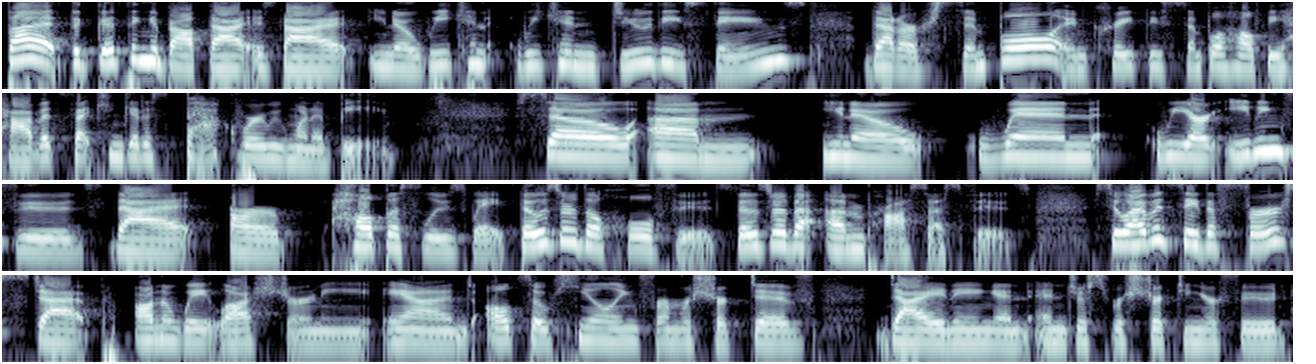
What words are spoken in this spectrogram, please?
But the good thing about that is that, you know, we can we can do these things that are simple and create these simple healthy habits that can get us back where we want to be. So, um, you know, when we are eating foods that are help us lose weight. Those are the whole foods. Those are the unprocessed foods. So I would say the first step on a weight loss journey and also healing from restrictive dieting and, and just restricting your food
